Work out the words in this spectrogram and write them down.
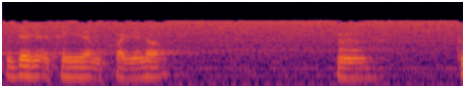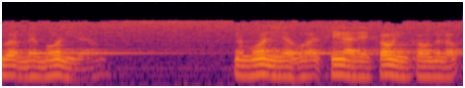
ကိုကြိုက်တဲ့အစင်းလေးကမခွာကျင်တော့ဟမ်သူကမမောနေတာမမောနေတော့ဟိုအစင်းကလည်းကောင်းရင်ကောင်းသလောက်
